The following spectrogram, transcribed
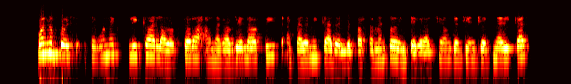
Bueno, pues según explica la doctora Ana Gabriela Ortiz, académica del Departamento de Integración de Ciencias Médicas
